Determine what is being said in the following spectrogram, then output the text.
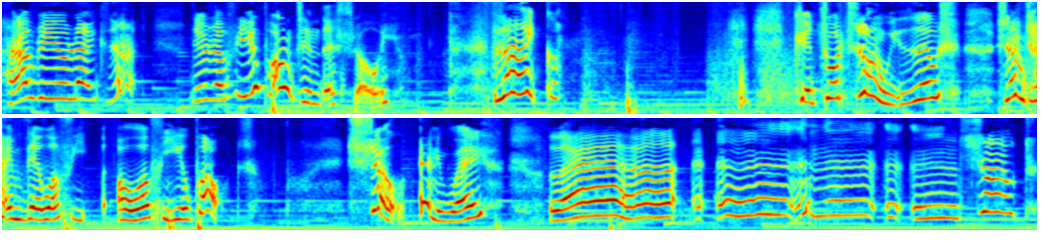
How do you like that? There's a few parts in this sewing, like kids sewing. There's sometimes there are few, are a few parts. So anyway, let's start.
